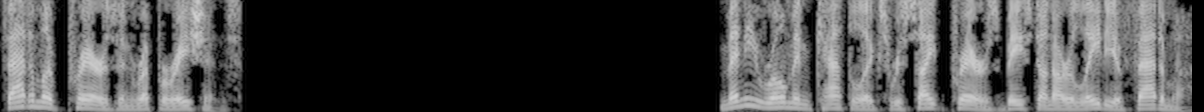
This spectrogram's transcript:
Fatima prayers and reparations Many Roman Catholics recite prayers based on Our Lady of Fatima.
